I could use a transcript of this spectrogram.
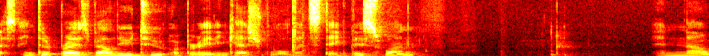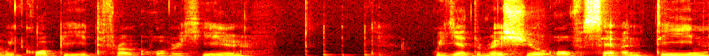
yes enterprise value to operating cash flow. Let's take this one. And now we copy it from over here. We get the ratio of 17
